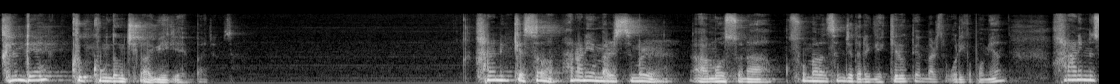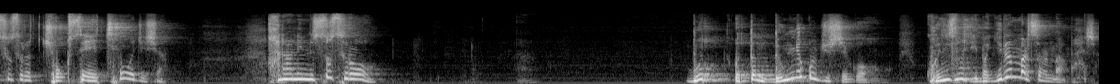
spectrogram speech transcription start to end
그런데 그 공동체가 위기에 빠졌어요 하나님께서 하나님의 말씀을 아모스나 수많은 선지자들에게 기록된 말씀 우리가 보면 하나님은 스스로 족쇄에 채워지셔. 하나님 스스로 뭐 어떤 능력을 주시고 권세를 막 이런 말씀을 막 하셔.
